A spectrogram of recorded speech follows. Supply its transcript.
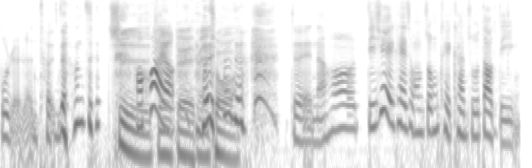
不惹人疼这样子，是好坏哦，对，对，没错，对。然后的确也可以从中可以看出到底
